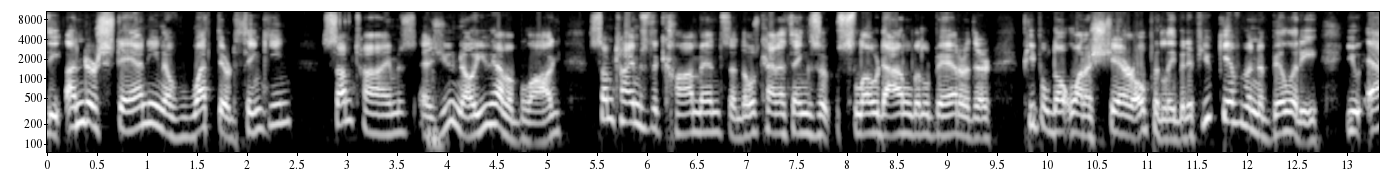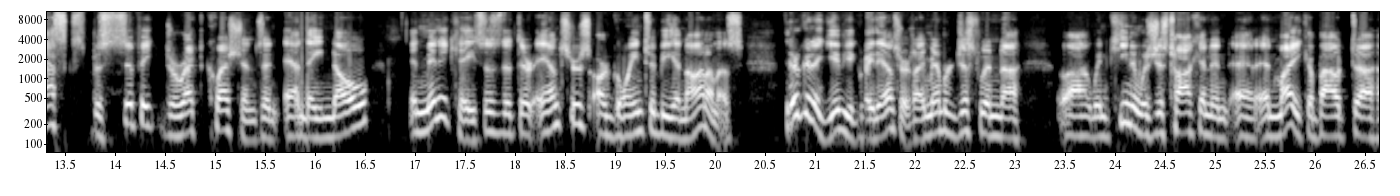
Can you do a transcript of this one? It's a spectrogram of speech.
the understanding of what they're thinking sometimes, as you know, you have a blog. Sometimes the comments and those kind of things slow down a little bit, or they people don't want to share openly. But if you give them an ability, you ask specific, direct questions, and, and they know in many cases that their answers are going to be anonymous. They're going to give you great answers. I remember just when uh, uh, when Keenan was just talking and, and, and Mike about uh,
